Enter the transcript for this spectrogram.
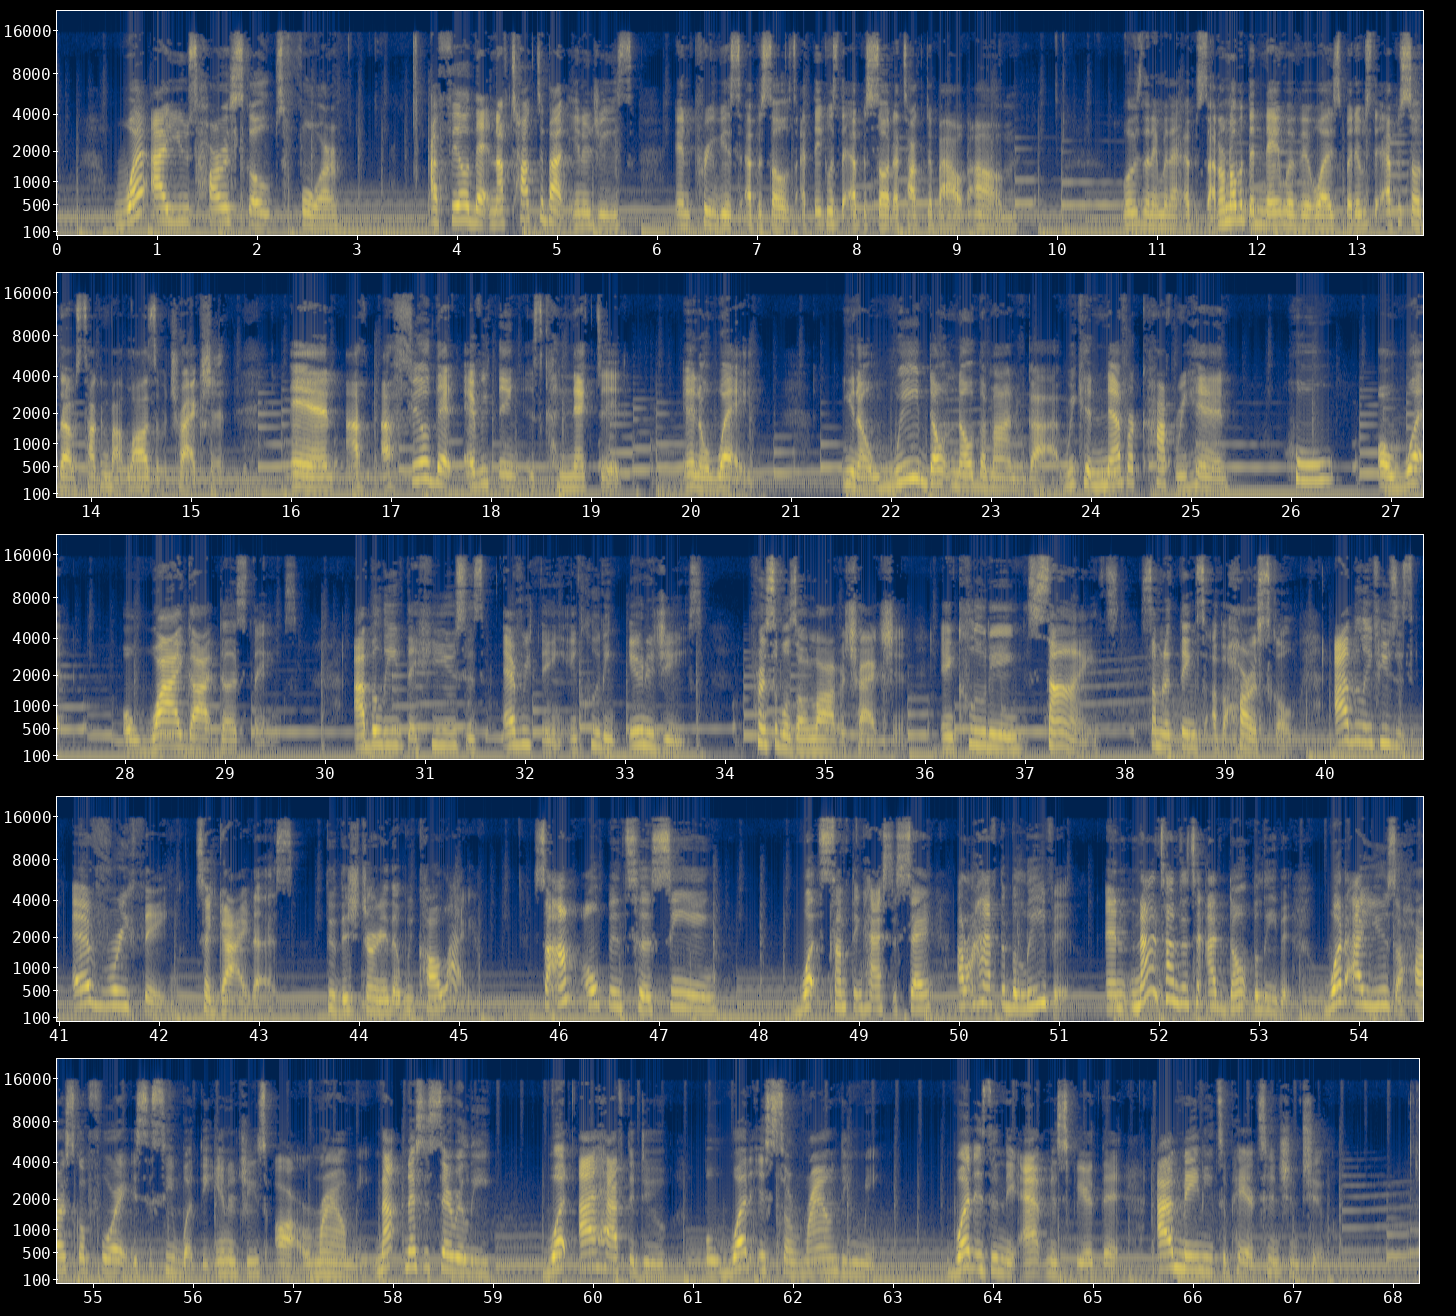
What I use horoscopes for, I feel that, and I've talked about energies in previous episodes. I think it was the episode I talked about. Um, what was the name of that episode? I don't know what the name of it was, but it was the episode that I was talking about laws of attraction. And I, I feel that everything is connected in a way. You know, we don't know the mind of God. We can never comprehend who or what or why God does things. I believe that He uses everything, including energies, principles of law of attraction, including signs, some of the things of a horoscope. I believe He uses everything to guide us through this journey that we call life. So I'm open to seeing what something has to say. I don't have to believe it. And nine times out of ten, I don't believe it. What I use a horoscope for is to see what the energies are around me, not necessarily what I have to do, but what is surrounding me. What is in the atmosphere that I may need to pay attention to.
